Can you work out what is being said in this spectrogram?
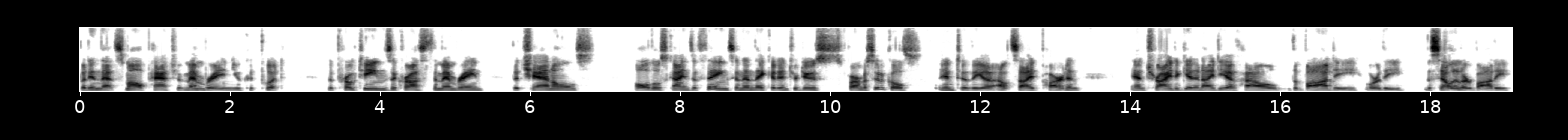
but in that small patch of membrane, you could put the proteins across the membrane, the channels, all those kinds of things, and then they could introduce pharmaceuticals into the uh, outside part and and try to get an idea of how the body or the the cellular body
